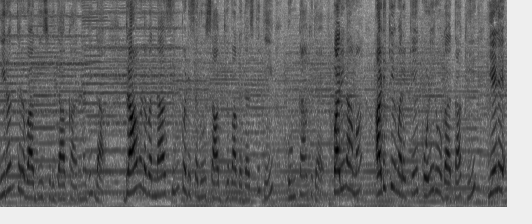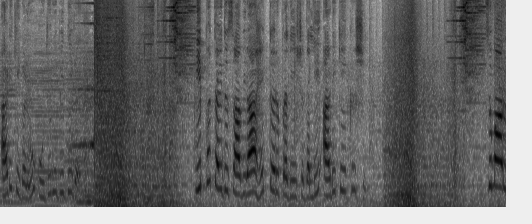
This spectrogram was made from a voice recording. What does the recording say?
ನಿರಂತರವಾಗಿ ಸುರಿದ ಕಾರಣದಿಂದ ದ್ರಾವಣವನ್ನ ಸಿಂಪಡಿಸಲು ಸಾಧ್ಯವಾಗದ ಸ್ಥಿತಿ ಉಂಟಾಗಿದೆ. ಪರಿಣಾಮ ಅಡಿಕೆ ಮರಕ್ಕೆ ಕೊಳೆ ರೋಗ ತಾಕಿ ಎಳೆ ಅಡಿಕೆಗಳು ಉದುರಿ ಬಿದ್ದಿವೆ. ಇಪ್ಪತ್ತೈದು ಸಾವಿರ ಹೆಕ್ಟೇರ್ ಪ್ರದೇಶದಲ್ಲಿ ಅಡಿಕೆ ಕೃಷಿ. ಸುಮಾರು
